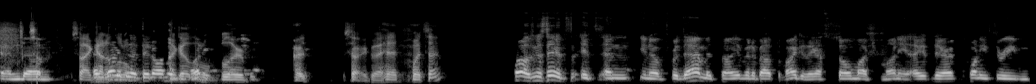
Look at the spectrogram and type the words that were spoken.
And um, So I got a little that they don't I got a little blurb or, sorry, go ahead. What's that? Well, I was gonna say it's it's and you know for them it's not even about the money they got so much money. They're at twenty three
